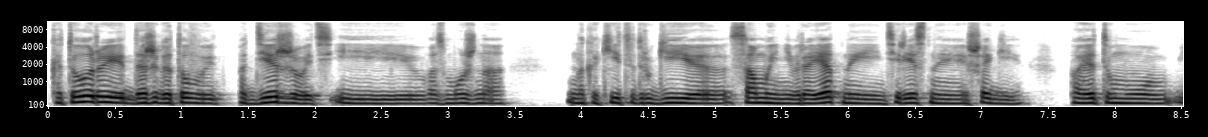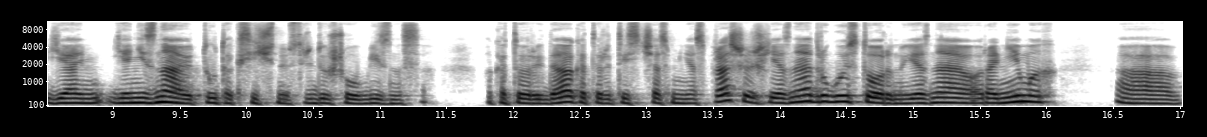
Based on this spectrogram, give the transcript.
которые даже готовы поддерживать и, возможно, на какие-то другие самые невероятные и интересные шаги. Поэтому я, я не знаю ту токсичную среду шоу-бизнеса, о которой, да, о которой ты сейчас меня спрашиваешь. Я знаю другую сторону. Я знаю ранимых, а,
